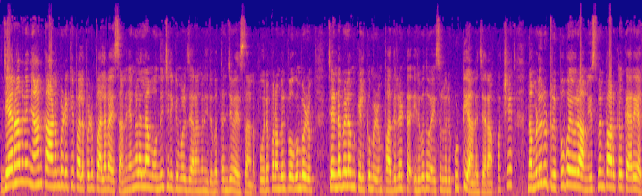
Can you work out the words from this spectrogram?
ജയറാമിനെ ഞാൻ കാണുമ്പോഴേക്ക് പലപ്പോഴും പല വയസ്സാണ്. ഞങ്ങളെല്ലാം ഒന്നിച്ചിരിക്കുമ്പോൾ ജയറാമിന് ഇരുപത്തഞ്ച് വയസ്സാണ്. പൂരപ്പറമ്പിൽ പോകുമ്പോഴും ചെണ്ടമേളം കേൾക്കുമ്പോഴും പതിനെട്ട് ഇരുപത് വയസ്സുള്ള ഒരു കുട്ടിയാണ് ജയറാം. പക്ഷേ നമ്മളൊരു ട്രിപ്പ് പോയി ഒരു അമ്യൂസ്മെന്റ് പാർക്കിൽ കയറിയാൽ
